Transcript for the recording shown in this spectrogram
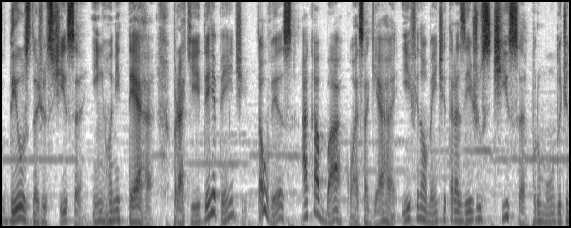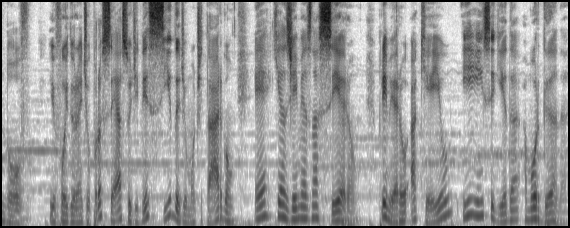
deus da justiça em Roniterra, para que, de repente, talvez, acabar com essa guerra e finalmente trazer justiça para o mundo de novo. E foi durante o processo de descida de Monte Targon é que as gêmeas nasceram. Primeiro a Kayle e em seguida a Morgana,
